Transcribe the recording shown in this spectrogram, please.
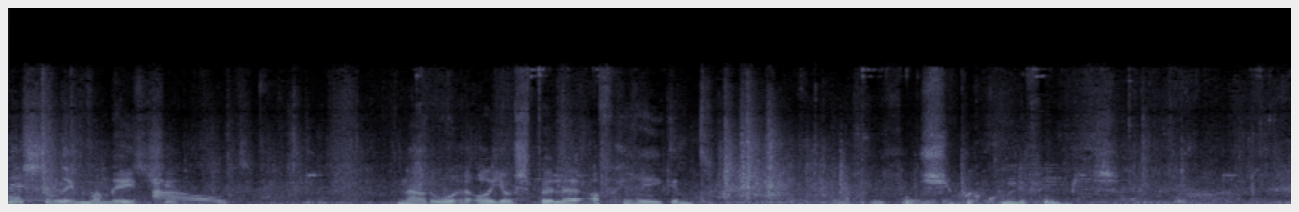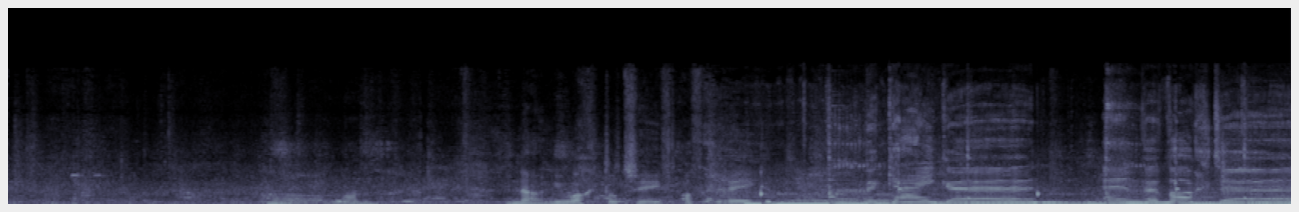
misselijk van deze shit. Nou, er worden al jouw spullen afgerekend. Super coole filmpjes. Oh man. Nou, nu wachten tot ze heeft afgerekend. We kijken en we wachten.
